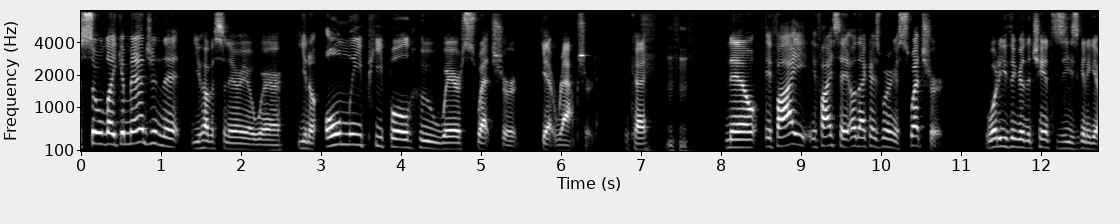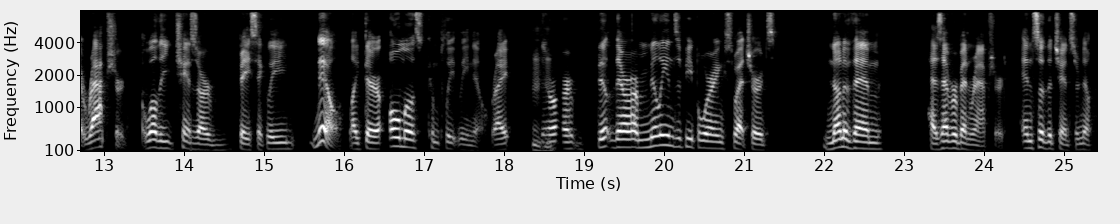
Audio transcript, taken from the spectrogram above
so like imagine that you have a scenario where you know only people who wear sweatshirt get raptured. Okay, hmm Now, if I if I say, "Oh, that guy's wearing a sweatshirt," what do you think are the chances he's going to get raptured? Well, the chances are basically nil. Like they're almost completely nil, right? Mhm. There are there are millions of people wearing sweatshirts. None of them has ever been raptured, and so the chances are nil.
